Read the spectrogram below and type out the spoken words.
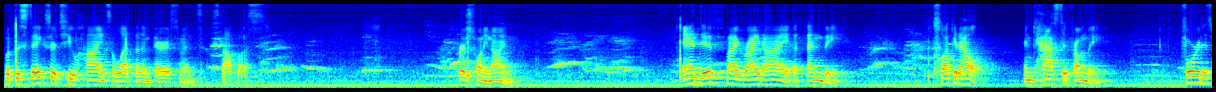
But the stakes are too high to let that embarrassment stop us. Verse 29. And if thy right eye offend thee, pluck it out and cast it from thee. For it is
